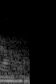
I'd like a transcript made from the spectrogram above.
Down.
